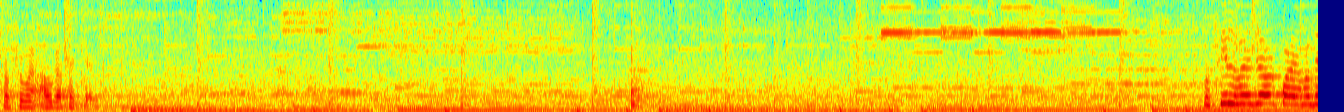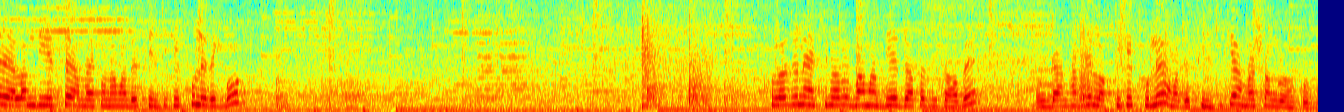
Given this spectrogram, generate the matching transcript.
সবসময় আলগা থাকে আর কি। তো সিল হয়ে যাওয়ার পরে আমাদের অ্যালার্ম দিয়েছে, আমরা এখন আমাদের সিলটিকে খুলে দেখব। খোলার জন্য একইভাবে বাম হাত দিয়ে যাতা দিতে হবে ডান হাত দিয়ে লকটিকে খুলে আমাদের সিলটিকে আমরা সংগ্রহ করব।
